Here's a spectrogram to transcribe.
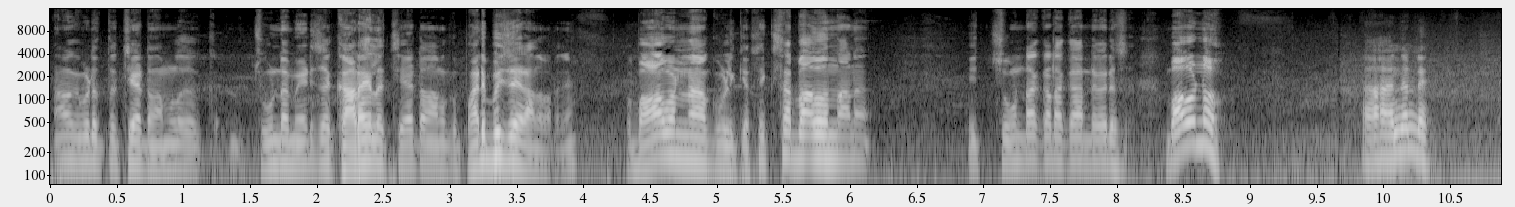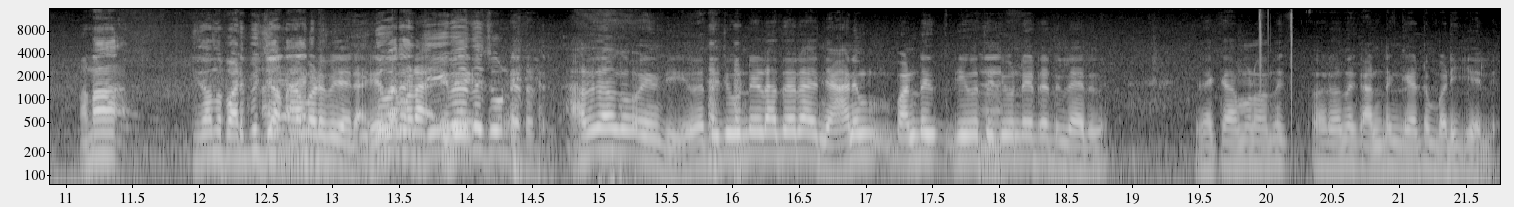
നമുക്ക് ഇവിടുത്തെ ചേട്ടൻ നമ്മൾ ചൂണ്ട മേടിച്ച കടയിലെ ചേട്ടൻ നമുക്ക് പഠിപ്പിച്ചു തരാമെന്ന് പറഞ്ഞു. അപ്പോൾ ബാവണ്ണ നമുക്ക് വിളിക്കാം. സിക്സർ ബാബു എന്നാണ് ഈ ചൂണ്ട കടക്കാരന്റെ പേര്. ബാവണ്ണോ? ആ എന്നുണ്ട് അണ്ണാ ഇതൊന്ന് പഠിപ്പിച്ചു ജീവിതത്തിൽ ഇത് ചൂണ്ട ഇട്ടിട്ടില്ല അത് നമുക്ക്. ജീവിതത്തിൽ ചൂണ്ടയിടാത്തവരാ ഞാനും പണ്ട് ജീവിതത്തിൽ ചൂണ്ടയിട്ടിട്ടില്ലായിരുന്നു. ഇതൊക്കെ നമ്മൾ വന്ന് ഓരോന്ന് കണ്ടും കേട്ടും പഠിക്കുകയല്ലേ?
